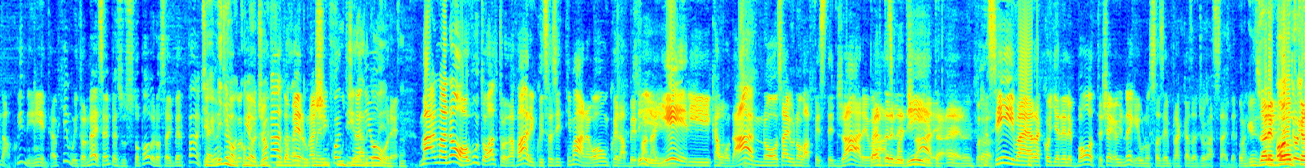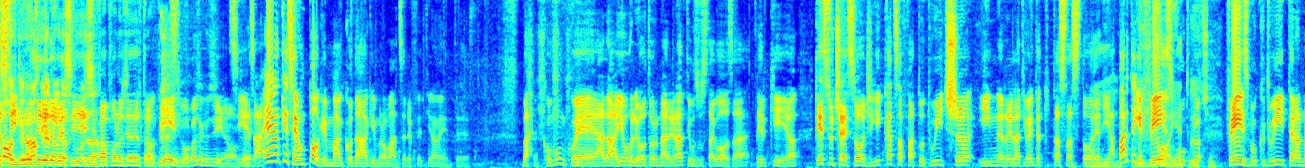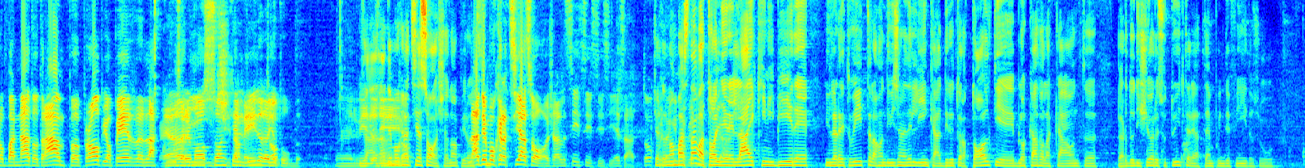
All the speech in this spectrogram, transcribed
No, quindi niente, perché vuoi tornare sempre su sto povero Cyberpunk? Cioè, che è un gioco come- che ho giocato per una cinquantina di ore. Ma, ma no, ho avuto altro da fare in questa settimana. Comunque la Befana Sì. ieri, Capodanno, sai, uno va a festeggiare, va Perdere a le dita, eh. Sì, vai a raccogliere le botte. Cioè, non è che uno sta sempre a casa a giocare a Cyberpunk. Organizzare botte podcast ho inutili capito, dove si, si fa apologia del Podcast. trumpismo, cose così, no? Sì, Poi- esatto. E anche se è un po' che manco da Game Romancer, effettivamente. Beh, comunque, allora io volevo tornare un attimo su sta cosa. eh, Perché? eh, Che è successo oggi? Che cazzo ha fatto Twitch in relativamente a tutta sta storia di. A parte che eh, Facebook. Facebook, Twitter hanno bannato Trump proprio per l'accusa di rimosso anche il video da. YouTube. Eh, il video La, la di- democrazia social, no, Pirozzi? La democrazia social, sì, sì, sì, sì, esatto. Certo, non bastava togliere piace. like, inibire il retweet, la condivisione del link, ha addirittura tolti e bloccato l'account per 12 ore su Twitter e a tempo indefinito su,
